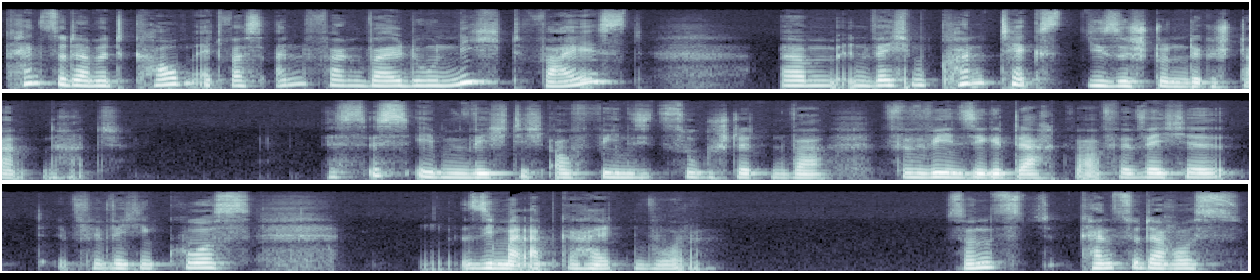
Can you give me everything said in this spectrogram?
kannst du damit kaum etwas anfangen, weil du nicht weißt, ähm, in welchem Kontext diese Stunde gestanden hat. Es ist eben wichtig, auf wen sie zugeschnitten war, für wen sie gedacht war, für welche für welchen Kurs sie mal abgehalten wurde. Sonst kannst du daraus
